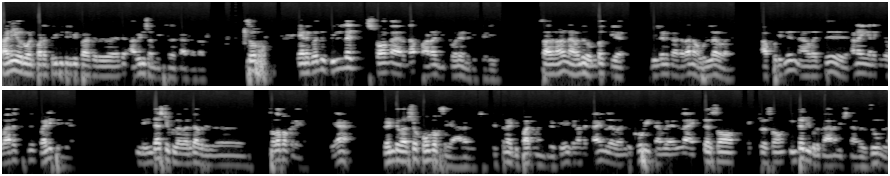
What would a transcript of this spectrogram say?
தனி ஒருவன் படம் திருப்பி திருப்பி பார்க்கறது வந்து அவின் சந்திக்கிறதுக்காக தான். ஸோ எனக்கு வந்து வில்லன் ஸ்ட்ராங்கா இருந்தால் படம் நிற்கும்னு எனக்கு தெரியும். ஸோ அதனால நான் வந்து ரொம்ப கிளியர் வில்லனுக்காக தான் நான் உள்ள வரேன். அப்படின்னு நான் வந்து ஆனால் எனக்கு இங்கே வர்றதுக்கு வழி தெரியாது. இந்த இண்டஸ்ட்ரிக்குள்ளே வருது அவர் சுலபம் கிடையாது. ஏன்? ரெண்டு வருஷம் ஹோம்ஒர்க் செய்ய ஆரம்பிச்சு எத்தனை டிபார்ட்மெண்ட் இருக்கு? ஏன்னா அந்த டைம்ல வந்து கோவிட் டைம்ல எல்லா ஆக்டர்ஸும் ஆக்ட்ரஸும் இன்டர்வியூ கொடுக்க ஆரம்பிச்சிட்டாங்க ஜூம்ல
